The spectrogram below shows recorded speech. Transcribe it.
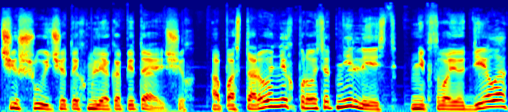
чешуйчатых млекопитающих, а посторонних просят не лезть ни в свое дело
